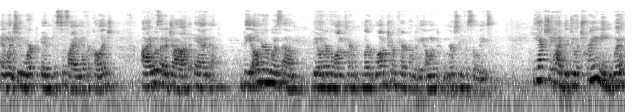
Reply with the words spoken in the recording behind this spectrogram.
and went to work in the society after college, I was at a job and the owner was um, the owner of a long-term long-term care company, owned nursing facilities. He actually had to do a training with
